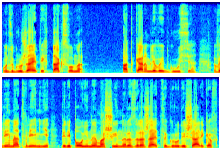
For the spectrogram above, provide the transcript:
Он загружает их так, словно откармливает гуся. Время от времени переполненная машина разражается грудой шариков.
